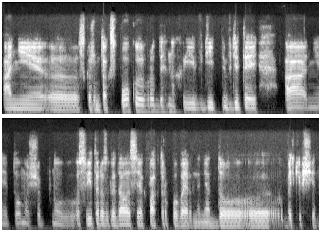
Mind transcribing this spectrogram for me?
Ані, е, скажімо так, спокою в родинах і в діт- дітей, ані тому, щоб ну освіта розглядалася як фактор повернення до батьківщини.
